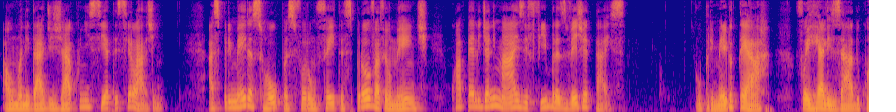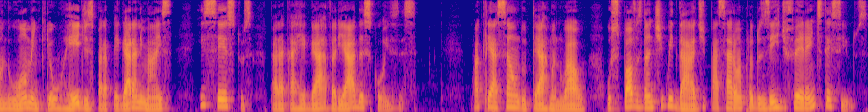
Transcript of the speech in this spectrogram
a humanidade já conhecia a tecelagem. As primeiras roupas foram feitas provavelmente com a pele de animais e fibras vegetais. O primeiro tear foi realizado quando o homem criou redes para pegar animais e cestos para carregar variadas coisas. Com a criação do tear manual, os povos da antiguidade passaram a produzir diferentes tecidos.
